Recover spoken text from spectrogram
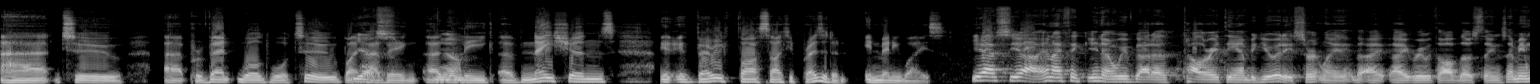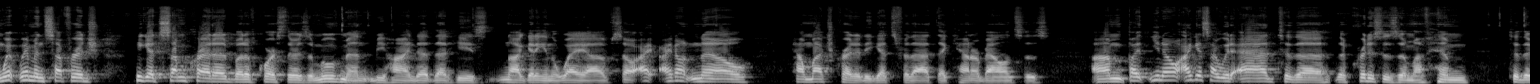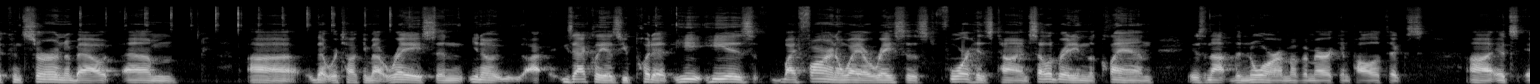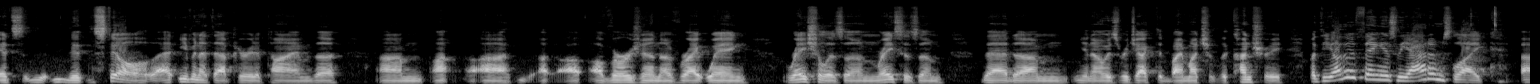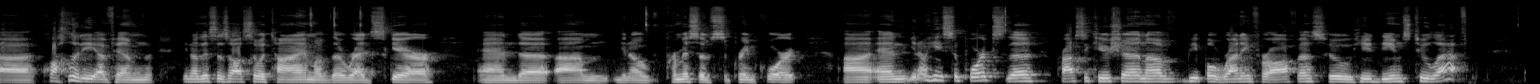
uh, to uh, prevent World War II by yes. having uh, yeah. the League of Nations. A, a very far-sighted president in many ways. Yes, yeah, and I think you know we've got to tolerate the ambiguity. Certainly, I, I agree with all of those things. I mean, w- women's suffrage he gets some credit, but of course there's a movement behind it that he's not getting in the way of. So I, I don't know how much credit he gets for that that counterbalances. Um, but you know, I guess I would add to the the criticism of him to the concern about um, uh, that we're talking about race, and you know, exactly as you put it, he he is by far and away a racist for his time. Celebrating the Klan is not the norm of American politics uh, it's it's still even at that period of time the um, uh, uh, a, a, version of right wing racialism, racism that um, you know is rejected by much of the country. But the other thing is the Adams like uh, quality of him. You know, this is also a time of the Red Scare and uh, um, you know permissive Supreme Court, uh, and you know he supports the prosecution of people running for office who he deems too left.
